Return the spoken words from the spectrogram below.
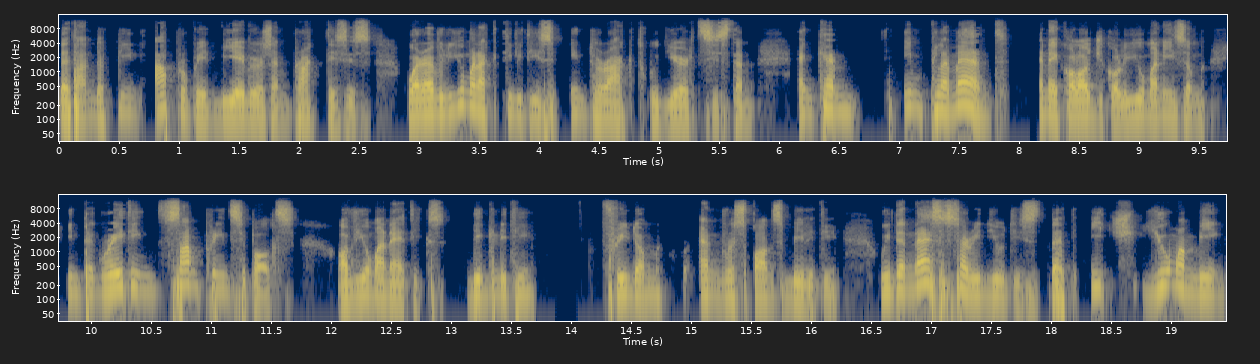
that underpin appropriate behaviors and practices wherever human activities interact with the Earth system and can implement an ecological humanism, integrating some principles of human ethics, dignity, freedom, and responsibility with the necessary duties that each human being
